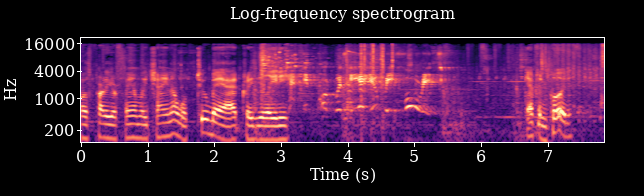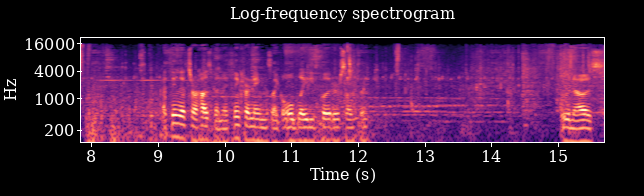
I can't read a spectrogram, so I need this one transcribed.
That was part of your family, China? Well, too bad, crazy lady. Captain Pud? I think that's her husband. I think her name is like Old Lady Pud or something. Who knows?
